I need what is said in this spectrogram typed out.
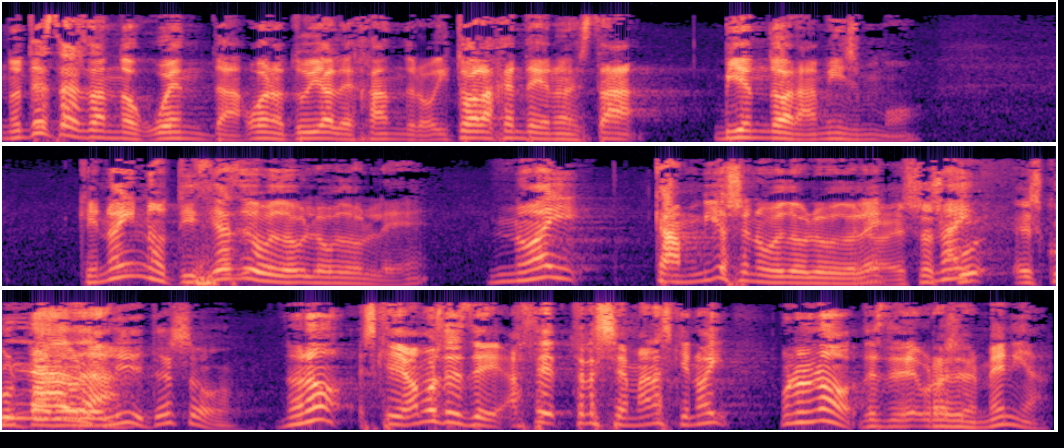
¿No te estás dando cuenta, bueno, tú y Alejandro, y toda la gente que nos está viendo ahora mismo, que no hay noticias de WWE? No hay cambios en WWE. Eso es, no hay es culpa nada. de All Elite, eso. No, no, es que llevamos desde hace tres semanas que no hay. Bueno, no, desde WrestleMania.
